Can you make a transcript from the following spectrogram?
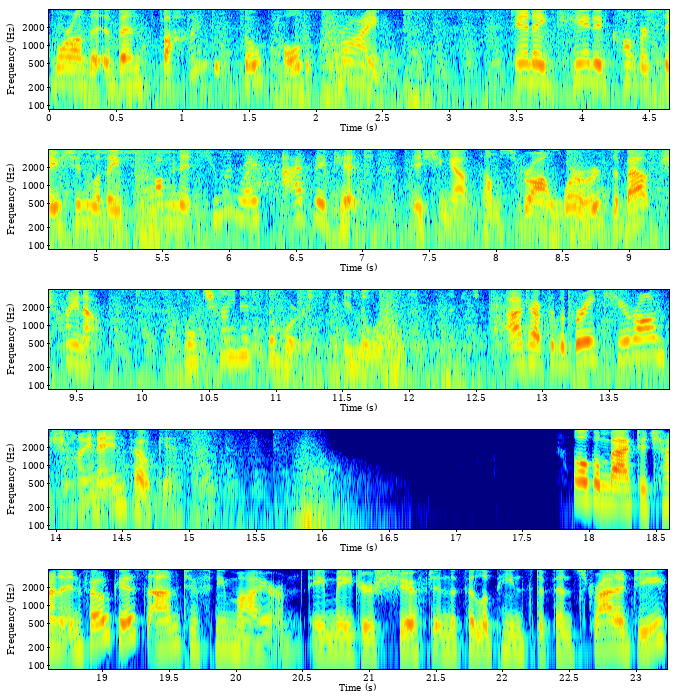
More on the events behind the so called crimes. And a candid conversation with a prominent human rights advocate, dishing out some strong words about China. Well, China's the worst in the world. And after the break, here on China in Focus. Welcome back to China in Focus. I'm Tiffany Meyer. A major shift in the Philippines' defense strategy.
